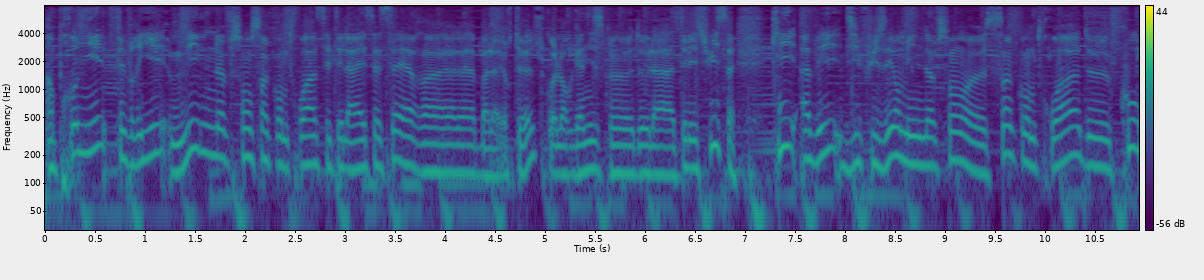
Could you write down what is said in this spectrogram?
un 1er février 1953, c'était la SSR, euh, bah, la RTS, quoi, l'organisme de la télé suisse, qui avait diffusé en 1953 de courts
